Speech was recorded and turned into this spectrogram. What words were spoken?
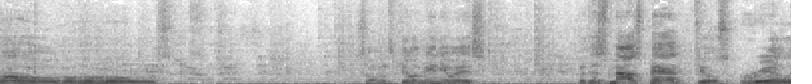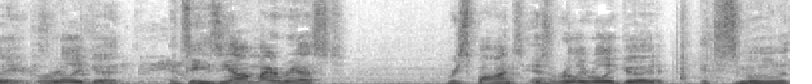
Whoa, Someone's killing me anyways. But this mouse pad feels really, really good. It's easy on my wrist. Response is really, really good. It's smooth.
